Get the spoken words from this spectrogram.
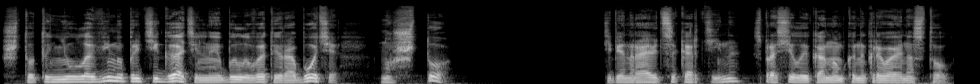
Что-то неуловимо притягательное было в этой работе, но что? «Тебе нравится картина?» — спросила экономка, накрывая на стол.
